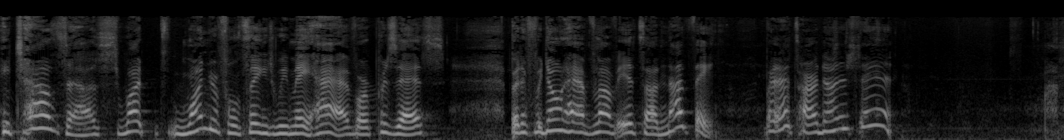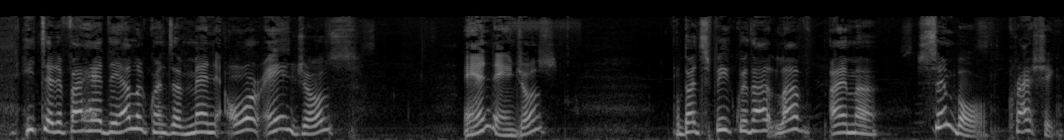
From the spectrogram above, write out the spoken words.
He tells us what wonderful things we may have or possess, but if we don't have love, it's a nothing. But that's hard to understand. He said, If I had the eloquence of men or angels, and angels, but speak without love, I'm a cymbal crashing.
